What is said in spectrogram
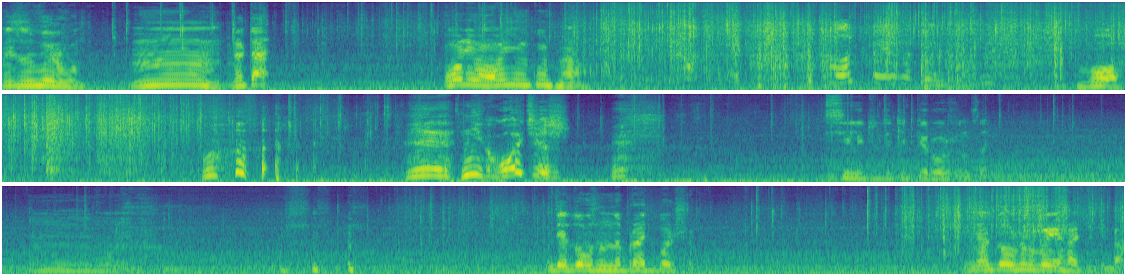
Из вырву. Ммм, это Орео очень вкусно. Ложка я закончила. Во. Не хочешь? Силить вот эти пироженцы. М. Я должен набрать больше. Я должен выиграть у тебя.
